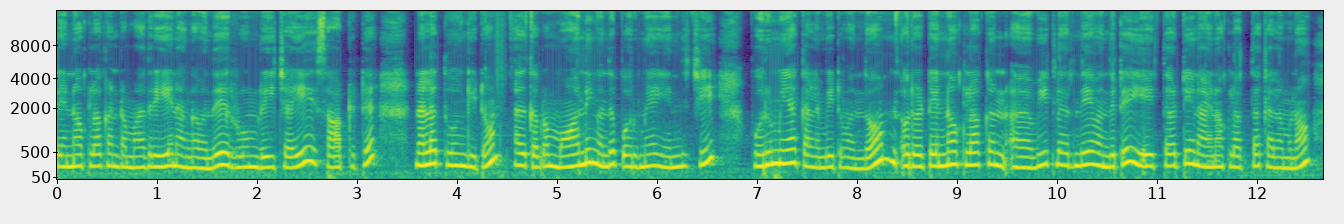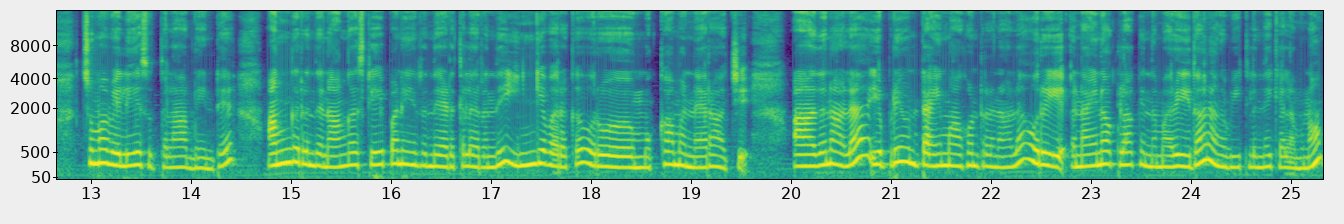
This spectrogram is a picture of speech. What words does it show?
டென் ஓ கிளாக்ன்ற மாதிரியே நாங்கள் வந்து ரூம் ரீச் ஆகி சாப்பிட்டுட்டு நல்லா தூங்கிட்டோம். அதுக்கப்புறம் மார்னிங் வந்து பொறுமையாக எந்திரிச்சு பொறுமையாக கிளம்பிட்டு வந்தோம். ஒரு டென் ஓ கிளாக் வீட்டிலருந்தே வந்துட்டு எயிட் தேர்ட்டி நைன் ஓ கிளாக் தான் கிளம்புனோம். சும்மா வெளியே சுற்றலாம் அப்படின்ட்டு. அங்கேருந்து நாங்கள் ஸ்டே பண்ணியிருந்த இடத்துல இருந்து இங்கே வரக்கு ஒரு முக்கால் மணி நேரம் ஆச்சு. அதனால் எப்படியும் டைம் ஆகுன்றனால ஒரு நைன் ஓ கிளாக் இந்த மாதிரி தான் நாங்கள் வீட்டிலேருந்தே கிளம்புனோம்.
